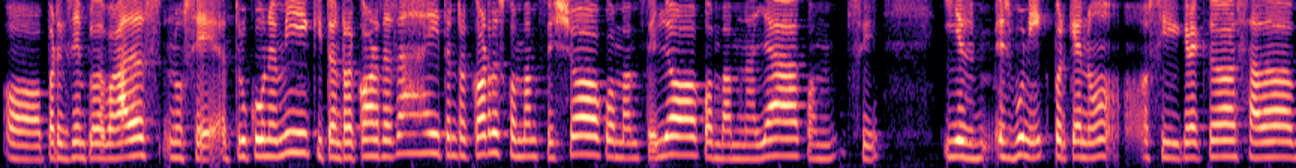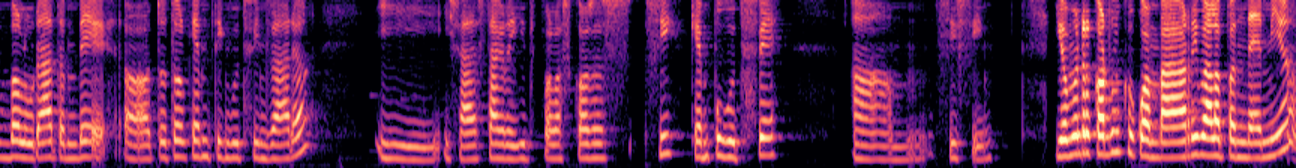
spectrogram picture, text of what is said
O, per exemple, de vegades, no sé, et truca un amic i te'n recordes, ai, te'n recordes quan vam fer això, quan vam fer allò, quan vam anar allà, quan... Sí. I és, és bonic, perquè no? O sigui, crec que s'ha de valorar també uh, tot el que hem tingut fins ara i, i s'ha d'estar agraït per les coses, sí, que hem pogut fer Um, sí, sí. Jo me'n recordo que quan va arribar la pandèmia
